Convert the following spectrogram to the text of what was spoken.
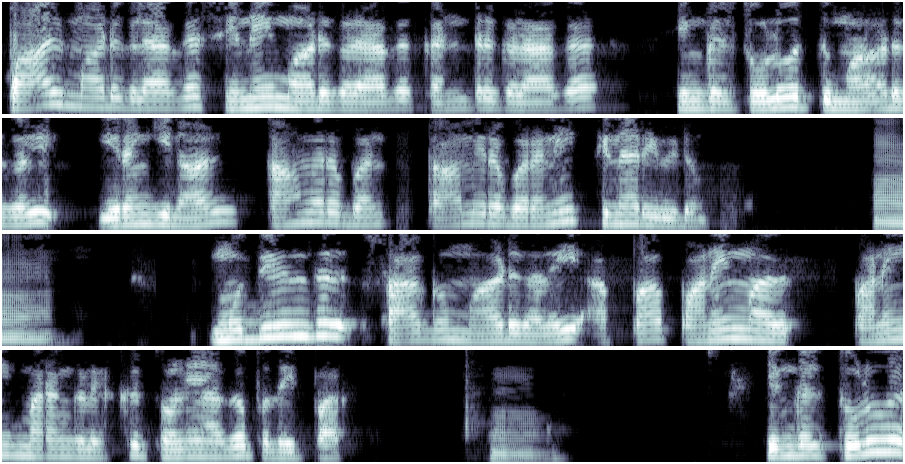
பால் மாடுகளாக சினை மாடுகளாக கன்றுகளாக எங்கள் தொழுவத்து மாடுகள் இறங்கினால் தாமிரபன் தாமிரபரணி திணறிவிடும். முதிர்ந்து சாகும் மாடுகளை அப்பா பனை ம- பனை மரங்களுக்கு துணையாக புதைப்பார். எங்கள் தொழுவ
